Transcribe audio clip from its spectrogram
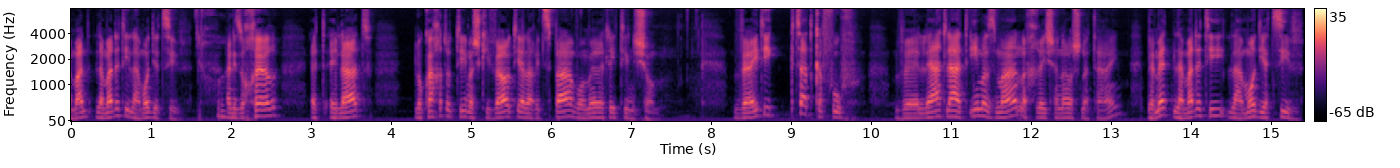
למד, למדתי לעמוד יציב. נכון. אני זוכר את אילת לוקחת אותי, משכיבה אותי על הרצפה ואומרת לי, תנשום. והייתי קצת כפוף. ולאט לאט עם הזמן, אחרי שנה או שנתיים, באמת למדתי לעמוד יציב.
